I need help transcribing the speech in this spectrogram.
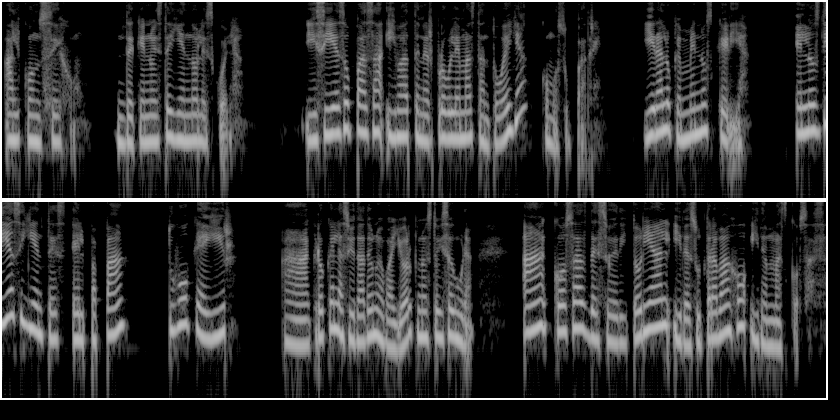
al consejo de que no esté yendo a la escuela. Y si eso pasa, iba a tener problemas tanto ella como su padre. Y era lo que menos quería. En los días siguientes, el papá tuvo que ir a, creo que en la ciudad de Nueva York, no estoy segura, a cosas de su editorial y de su trabajo y demás cosas.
